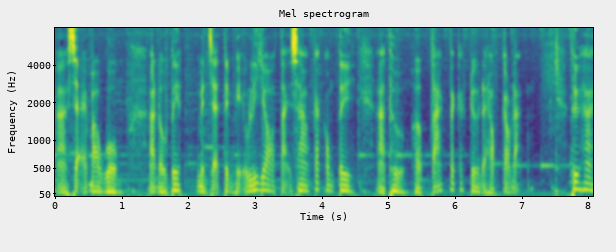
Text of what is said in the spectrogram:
à, sẽ bao gồm à, đầu tiên mình sẽ tìm hiểu lý do tại sao các công ty à, thường hợp tác với các trường đại học cao đẳng. Thứ hai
